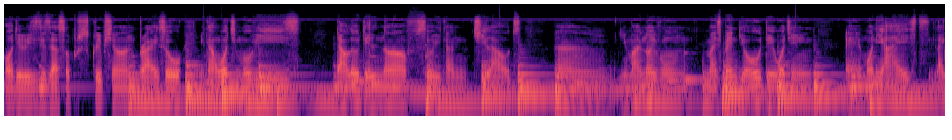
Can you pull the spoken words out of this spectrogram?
or they reduced their subscription price so you can watch movies, download enough so you can chill out. Um, you might not even you might spend your whole day watching uh, money heist like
